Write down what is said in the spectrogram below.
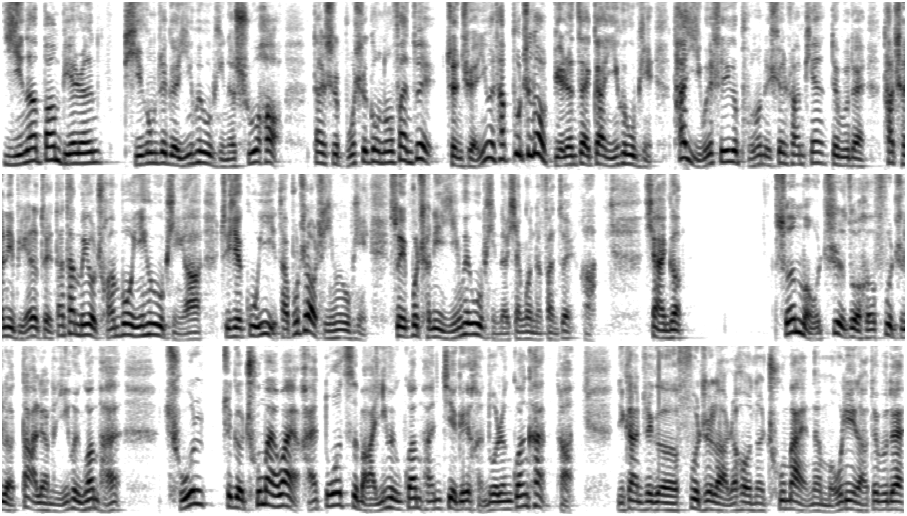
乙呢帮别人提供这个淫秽物品的书号，但是不是共同犯罪，正确，因为他不知道别人在干淫秽物品，他以为是一个普通的宣传片，对不对？他成立别的罪，但他没有传播淫秽物品啊，这些故意，他不知道是淫秽物品，所以不成立淫秽物品的相关的犯罪啊。下一个，孙某制作和复制了大量的淫秽光盘，除这个出卖外，还多次把淫秽光盘借给很多人观看啊。你看这个复制了，然后呢出卖，那牟利了，对不对？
